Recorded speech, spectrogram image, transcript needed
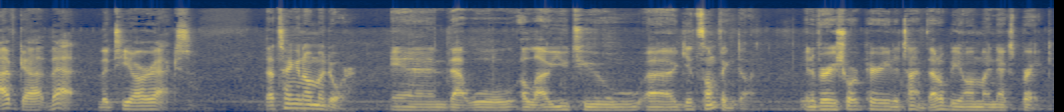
I've got that, the TRX. That's hanging on my door. And that will allow you to uh, get something done in a very short period of time. That'll be on my next break.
